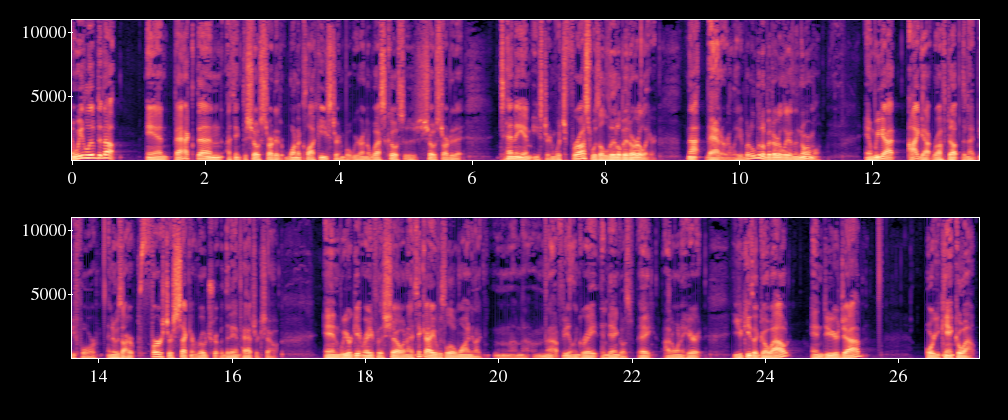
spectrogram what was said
and we lived it up. And back then, I think the show started at 1 o'clock Eastern, but we were on the West Coast, so the show started at 10 a.m. Eastern, which for us was a little bit earlier. Not that early, but a little bit earlier than normal. And we got, I got roughed up the night before, and it was our first or second road trip with the Dan Patrick Show. And we were getting ready for the show, and I think I was a little whiny, like, "Mm, I'm not, I'm not feeling great. And Dan goes, Hey, I don't want to hear it. You can either go out and do your job, or you can't go out.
